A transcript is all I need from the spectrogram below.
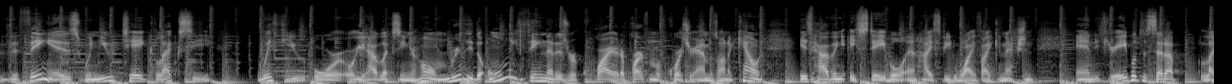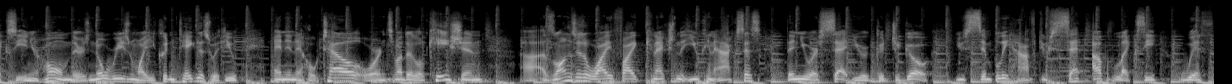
The thing is, when you take Lexi with you or, or you have Lexi in your home, really the only thing that is required, apart from, of course, your Amazon account, is having a stable and high speed Wi Fi connection. And if you're able to set up Lexi in your home, there's no reason why you couldn't take this with you. And in a hotel or in some other location, uh, as long as there's a Wi Fi connection that you can access, then you are set, you're good to go. You simply have to set up Lexi with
